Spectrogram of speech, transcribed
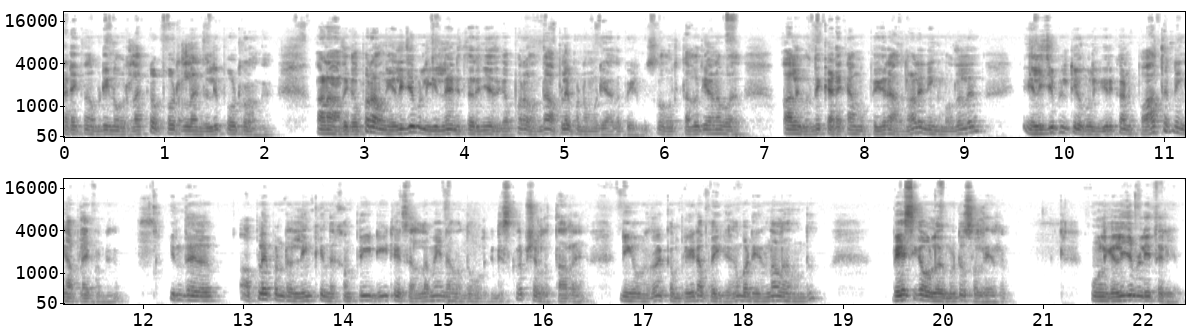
கிடைக்கும் அப்படின்னு ஒரு லக்கை போட்டுடலான்னு சொல்லி போட்டுருவாங்க. ஆனால் அதுக்கப்புறம் அவங்க எலிஜிபிள் இல்லைன்னு தெரிஞ்சதுக்கப்புறம் வந்து அப்ளை பண்ண முடியாத போயிடும். ஸோ ஒரு தகுதியான ஆளுக்கு வந்து கிடைக்காம போயிடும் அதனால் நீங்கள் முதல்ல எலிஜிபிலிட்டி உங்களுக்கு இருக்கான்னு பார்த்துட்டு நீங்கள் அப்ளை பண்ணுங்கள் இந்த அப்ளை பண்ணுற லிங்க் இந்த கம்ப்ளீட் டீட்டெயில்ஸ் எல்லாமே நான் வந்து உங்களுக்கு டிஸ்கிரிப்ஷனில் தரேன் நீங்கள் ஒரு தடவை கம்ப்ளீட்டாக போய்க்கோங்க. பட் இருந்தாலும் நான் வந்து பேசிக்காக உள்ளது மட்டும் சொல்லிடுறேன். உங்களுக்கு எலிஜிபிலிட்டி தெரியும்.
